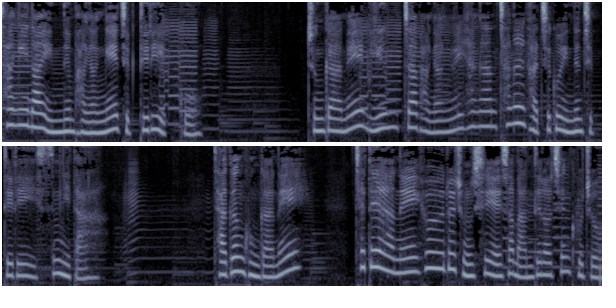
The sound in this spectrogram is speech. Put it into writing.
창이 나 있는 방향의 집들이 있고 중간에 미음자 방향을 향한 창을 가지고 있는 집들이 있습니다. 작은 공간에 최대한의 효율을 중시해서 만들어진 구조.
